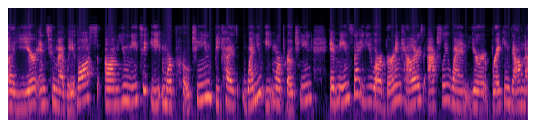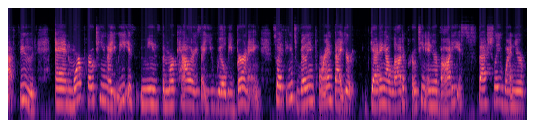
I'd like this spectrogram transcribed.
a year into my weight loss, um, you need to eat more protein because when you eat more protein, it means that you are burning calories actually when you're breaking down that food. And more protein that you eat is, means the more calories that you will be burning. So I think it's really important that you're getting a lot of protein in your body, especially when you're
